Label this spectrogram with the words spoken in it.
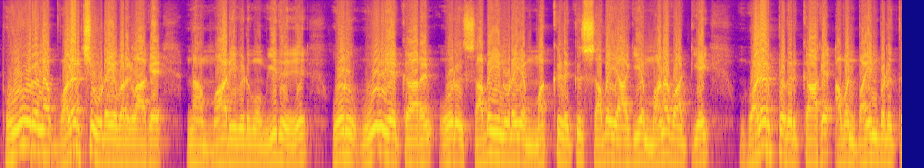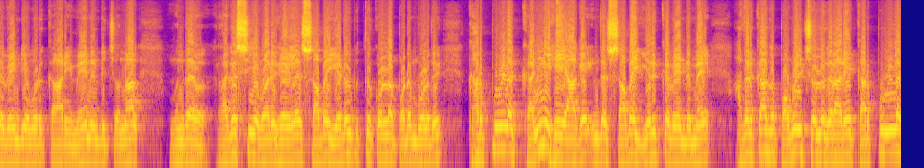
பூரண வளர்ச்சி உடையவர்களாக நாம் மாறிவிடுவோம். இது ஒரு ஊழியக்காரன் ஒரு சபையினுடைய மக்களுக்கு சபையாகிய மனவாட்டியை வளர்ப்பதற்காக அவன் பயன்படுத்த வேண்டிய ஒரு காரியம். ஏனென்று சொன்னால் இந்த ரகசிய வருகையில் சபை எடுத்து கொள்ளப்படும் பொழுது கற்புள்ள கன்னிகையாக இந்த சபை இருக்க வேண்டுமே. அதற்காக பவுல் சொல்லுகிறாரே கற்புள்ள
